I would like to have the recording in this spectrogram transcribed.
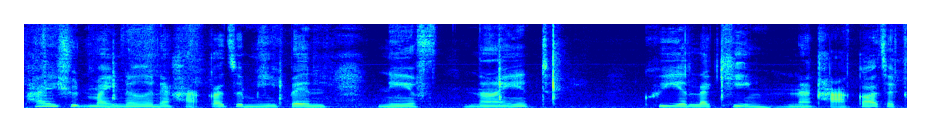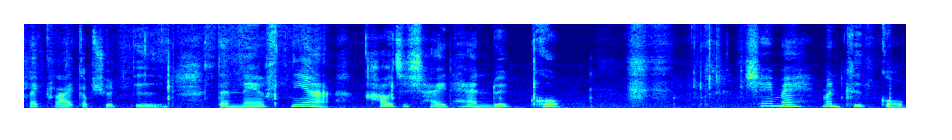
ไพ่ชุดไมเนอร์เนี่ยค่ะ ก็จะมีเป็น n i f Knight Queen และ King นะคะ ก็จะคล้ายๆกับชุดอื่น แต่ n e f เนี่ย เขาจะใช้แทนด้วยกบ ใช่ไหม มันคือกบ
